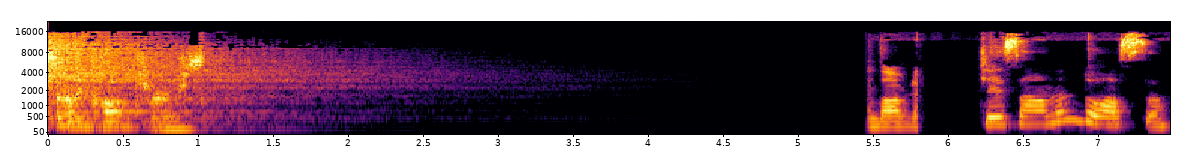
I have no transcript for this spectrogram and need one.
Arts and cultures. davran Cezanın doğası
